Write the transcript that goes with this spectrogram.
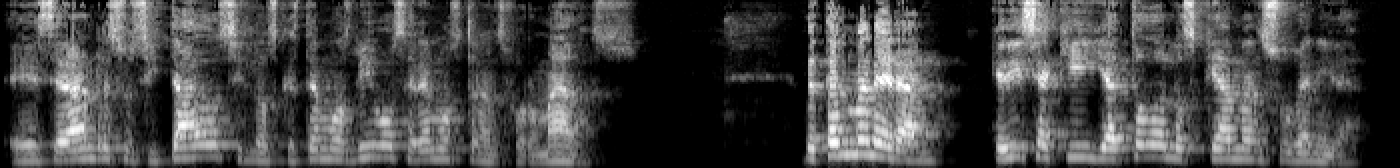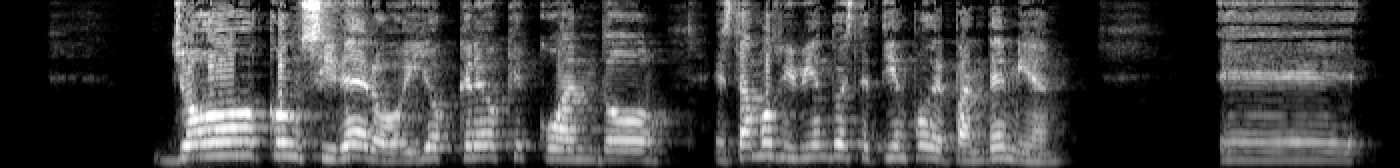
eh, serán resucitados y los que estemos vivos seremos transformados. De tal manera que dice aquí ya todos los que aman su venida. Yo considero y yo creo que cuando estamos viviendo este tiempo de pandemia, eh,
